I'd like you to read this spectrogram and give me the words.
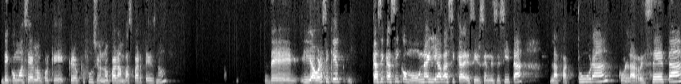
de cómo hacerlo, porque creo que funcionó para ambas partes, ¿no? De, y ahora sí que casi, casi como una guía básica, decir, se necesita la factura con la receta,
